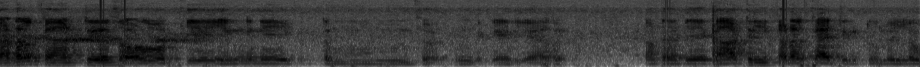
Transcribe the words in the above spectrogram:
കടൽ കാറ്റ് സോളമൊക്കെ എങ്ങനെ കിട്ടും ചോദിക്കുന്നുണ്ട് കേടിയാറ് അതായത് കാട്ടിൽ കടൽ കാറ്റ് കിട്ടൂലല്ലോ.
